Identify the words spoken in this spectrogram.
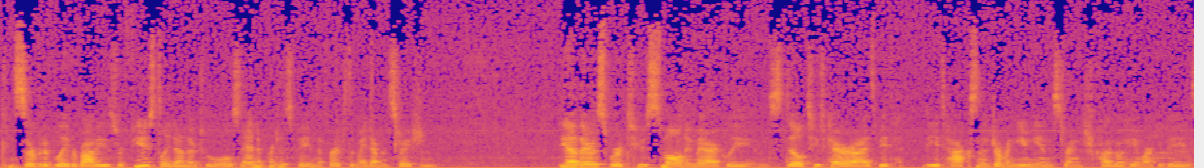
Conservative labor bodies refused to lay down their tools and to participate in the First of May demonstration. The others were too small numerically and still too terrorized by the attacks on the German unions during the Chicago Haymarket days.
